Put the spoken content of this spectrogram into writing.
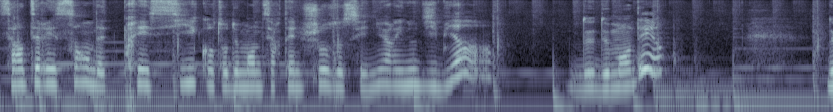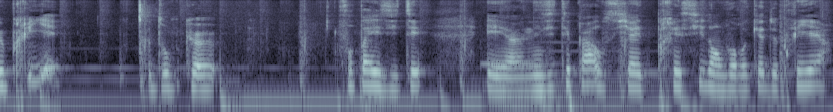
c'est intéressant d'être précis quand on demande certaines choses au Seigneur. Il nous dit bien hein, de demander, hein, de prier. Donc, euh, faut pas hésiter. Et euh, n'hésitez pas aussi à être précis dans vos requêtes de prière.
